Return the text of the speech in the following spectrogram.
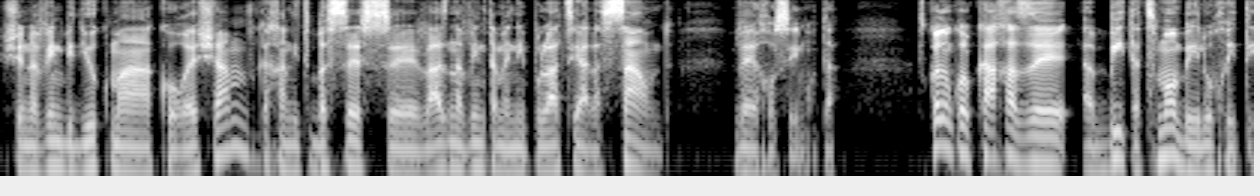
שנבין בדיוק מה קורה שם, וככה נתבסס, אה, ואז נבין את המניפולציה על הסאונד ואיך עושים אותה. אז קודם כל ככה זה הביט עצמו בהילוך איטי.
